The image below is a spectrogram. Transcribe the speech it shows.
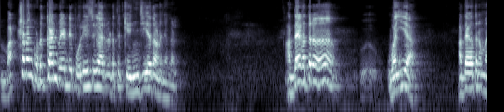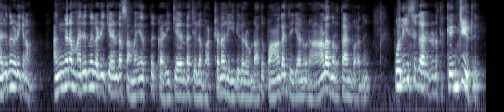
ഭക്ഷണം കൊടുക്കാൻ വേണ്ടി പോലീസുകാരുടെ അടുത്ത് കെഞ്ചിയതാണ് ഞങ്ങൾ. അദ്ദേഹത്തിന് വയ്യ. അദ്ദേഹത്തിന് മരുന്ന് കഴിക്കണം അങ്ങനെ മരുന്ന് കഴിക്കേണ്ട സമയത്ത് കഴിക്കേണ്ട ചില ഭക്ഷണ രീതികളുണ്ട്. അത് പാകം ചെയ്യാൻ ഒരാളെ നിർത്താൻ പറഞ്ഞ് പോലീസുകാരുടെ അടുത്ത് കെഞ്ചിയിട്ട്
